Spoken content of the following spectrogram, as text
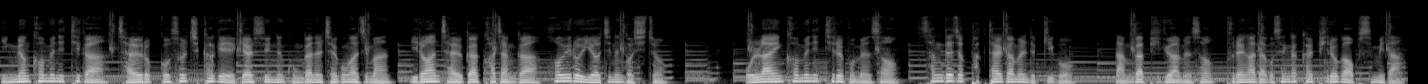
익명 커뮤니티가 자유롭고 솔직하게 얘기할 수 있는 공간을 제공하지만 이러한 자유가 과장과 허위로 이어지는 것이죠. 온라인 커뮤니티를 보면서 상대적 박탈감을 느끼고 남과 비교하면서 불행하다고 생각할 필요가 없습니다.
